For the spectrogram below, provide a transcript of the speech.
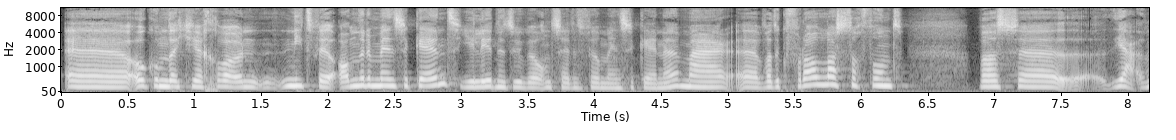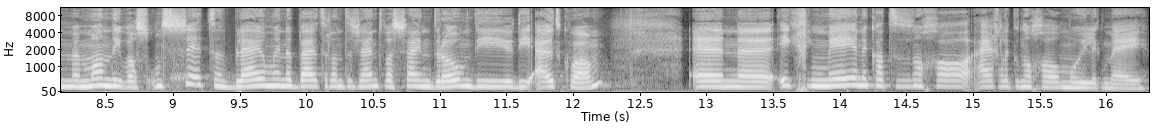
Uh, ook omdat je gewoon niet veel andere mensen kent. Je leert natuurlijk wel ontzettend veel mensen kennen. Maar wat ik vooral lastig vond, was... Uh, ja, mijn man die was ontzettend blij om in het buitenland te zijn. Het was zijn droom die, die uitkwam. En ik ging mee en ik had het nogal, eigenlijk nogal moeilijk mee.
